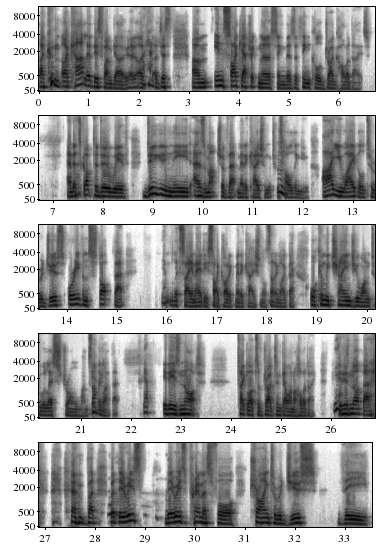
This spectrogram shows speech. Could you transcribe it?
I couldn't. I can't let this one go. I, Okay. I just um, in psychiatric nursing, there's a thing called drug holidays, and it's got to do with: Do you need as much of that medication which was Hmm. holding you? Are you able to reduce or even stop that? Yep. Let's say an antipsychotic medication or something like that, or can we change you onto a less strong one? Something like that. Yep. It is not take lots of drugs and go on a holiday. Yeah. It is not that, but but there is there is premise for trying to reduce the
